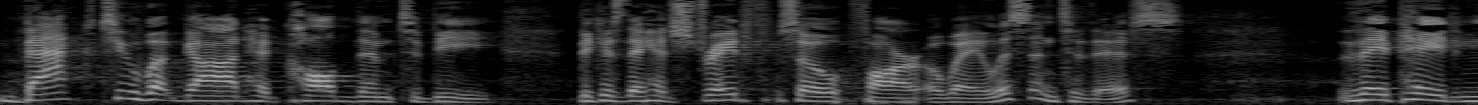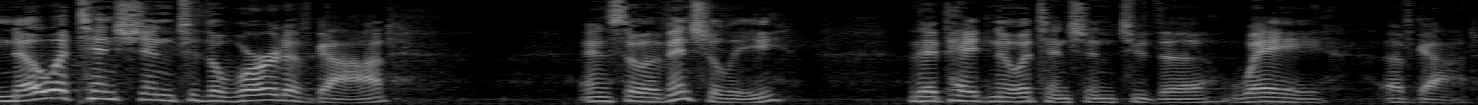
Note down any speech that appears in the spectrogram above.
back to what God had called them to be because they had strayed so far away. Listen to this. They paid no attention to the word of God, and so eventually they paid no attention to the way of God.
